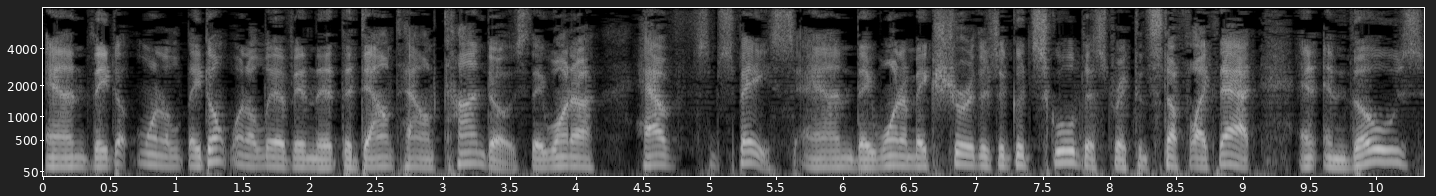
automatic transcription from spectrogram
and they don't want to they don't want to live in the, the downtown condos they want to have some space and they want to make sure there's a good school district and stuff like that and and those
